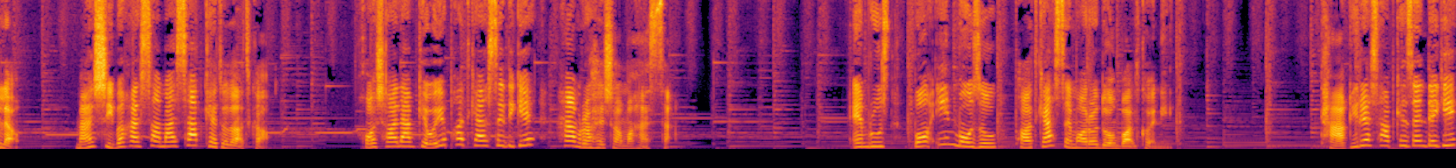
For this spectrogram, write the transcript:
سلام. من شیوا هستم از سبکتو دات کام. خوشحالم که با یه پادکست دیگه همراه شما هستم. امروز با این موضوع پادکست ما رو دنبال کنید. تغییر سبک زندگی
